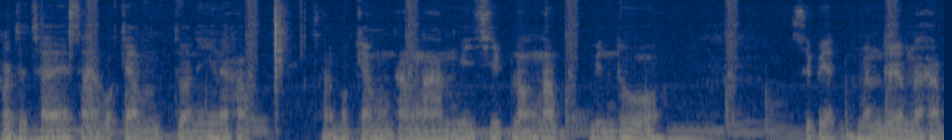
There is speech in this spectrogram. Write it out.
ก็จะใช้สายโปรแกรมตัวนี้นะครับ สายโปรแกรมของทางร้านมีชิปรองรับ Windows 11 เหมือนเดิมนะครับ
